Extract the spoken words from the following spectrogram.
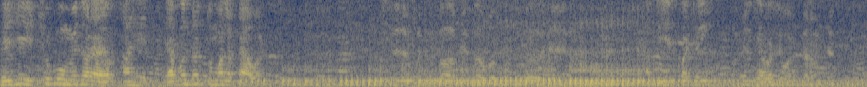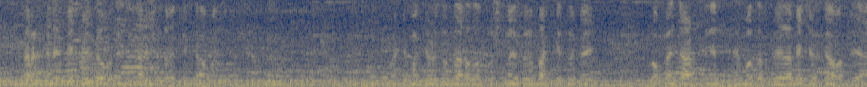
हे जे इच्छुक उमेदवार आहे- आहेत याबद्दल तुम्हाला काय हे अभिजित पाटील कार्यक्षेत्रातील आहे. पाठीमागच्या दाराचा प्रश्न आहे बाकीचं काय? लोकांच्या अडचणी असतील त्या मदत बेचाळीस गावातल्या.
